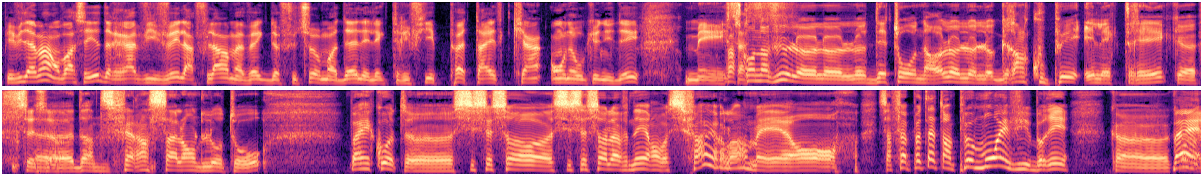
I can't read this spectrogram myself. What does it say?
Puis évidemment, on va essayer de raviver la flamme avec de futurs modèles électrifiés, peut-être quand on n'a aucune idée. Mais parce qu'on a vu le, le, le Daytona, le, le grand coupé électrique. Euh, dans différents salons de l'auto. Ben écoute, euh, si c'est ça, si c'est ça l'avenir, on va s'y faire là, mais on, ça fait peut-être un peu moins vibrer qu'un ben,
